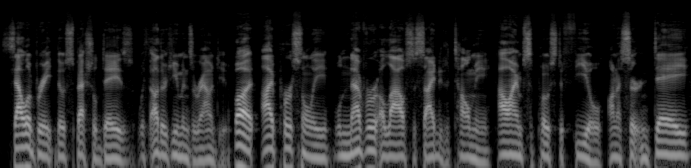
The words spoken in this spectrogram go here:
celebrate those special days with other humans around you. But I personally will never allow society to tell me how I'm supposed to feel on a certain day,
